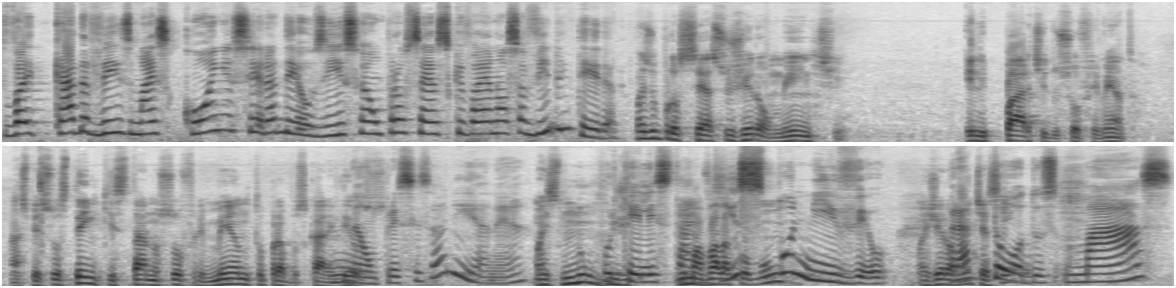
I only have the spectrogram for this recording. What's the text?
tu vai cada vez mais conhecer a Deus. E isso é um processo que vai a nossa vida inteira. Mas o processo, geralmente, ele parte do sofrimento? As pessoas têm que estar no sofrimento para buscar em Deus? Não precisaria, né? Mas num, Porque ele está disponível para é assim? todos. Mas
